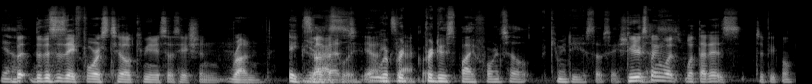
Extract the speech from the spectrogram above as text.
yeah. But, but this is a Forest Hill Community Association run. Exactly. event. Yeah. We're pro- produced by Forest Hill Community Association. Can you explain yes. what, what that is to people?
